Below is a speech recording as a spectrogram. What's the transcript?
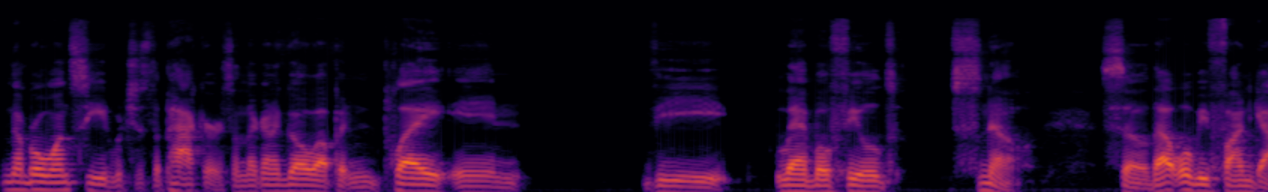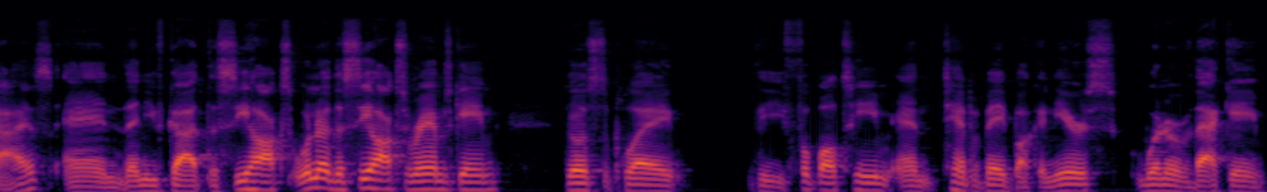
number one seed, which is the Packers, and they're going to go up and play in the Lambeau Field snow. So that will be fun, guys. And then you've got the Seahawks. Winner of the Seahawks Rams game goes to play the football team and Tampa Bay Buccaneers. Winner of that game.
